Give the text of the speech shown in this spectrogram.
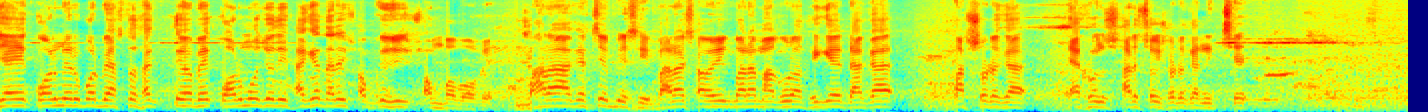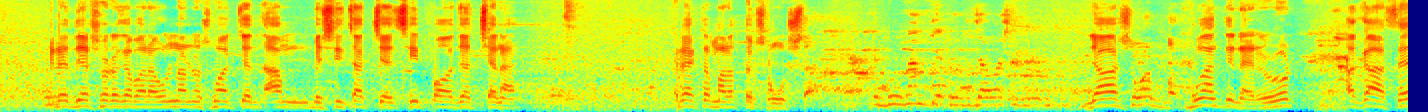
যে কর্মের উপর ব্যস্ত থাকতে হবে, কর্ম যদি থাকে, তাহলে সব কিছু সম্ভব হবে। ভাড়া আগের চেয়ে বেশি। ভাড়া স্বাভাবিক ভাড়া মাগুরা থেকে ঢাকা পাঁচশো টাকা, এখন সাড়ে ছয়শো টাকা নিচ্ছে। এটা দেড়শো টাকা ভাড়া। অন্যান্য সময় দাম বেশি চাচ্ছে সিট পাওয়া যাচ্ছে না। এটা একটা মারাত্মক সমস্যা। যাওয়ার সময় ভোগান্তি নাই রোড আঁকা আছে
